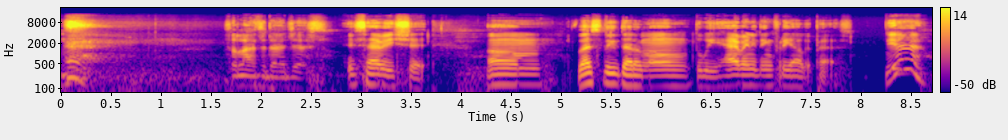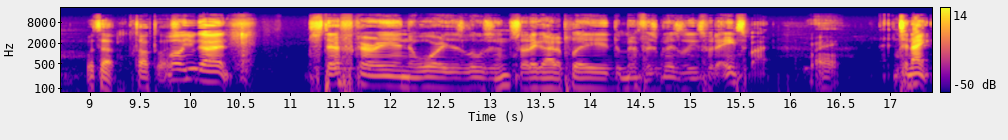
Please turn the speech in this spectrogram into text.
It's a lot to digest. it's heavy shit. Um, let's leave that alone. Do we have anything for the outlet pass? Yeah. What's up? Talk to us. Well, you got Steph Curry and the Warriors losing, so they got to play the Memphis Grizzlies for the eighth spot right. tonight,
